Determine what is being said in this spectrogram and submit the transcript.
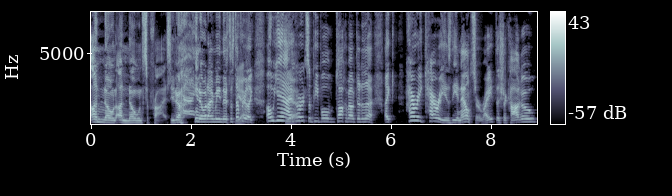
unknown unknown surprise. You know, you know what I mean? There's the stuff where you're like, oh yeah, I heard some people talk about da da da. Like Harry Caray is the announcer, right? The Chicago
